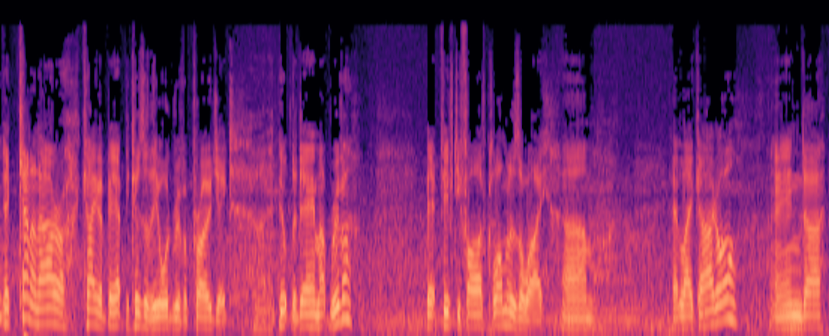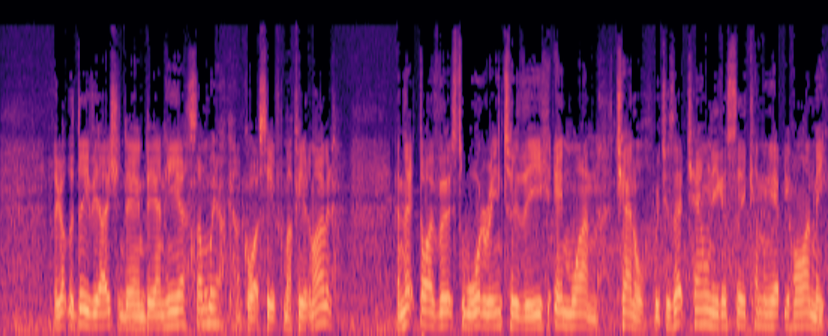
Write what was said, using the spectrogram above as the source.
Now, Kununurra came about because of the Ord River project. Uh, they built the dam upriver, about 55 kilometres away um, at Lake Argyle, and uh, they got the deviation dam down here somewhere. I can't quite see it from up here at the moment and that diverts the water into the M1 channel which is that channel you can see coming out behind me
